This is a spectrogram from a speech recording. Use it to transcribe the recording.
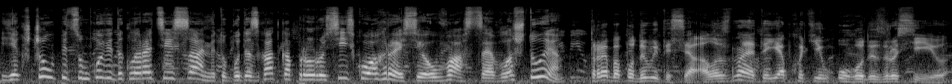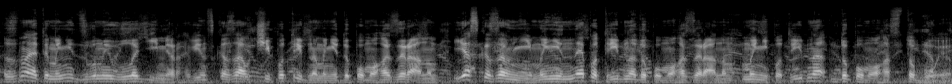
Якщо у підсумковій декларації саміту буде згадка про російську агресію, у вас це влаштує? Треба подивитися, але знаєте, я б хотів угоди з Росією. Знаєте, мені дзвонив Владімір. Він сказав, чи потрібна мені допомога з Іраном. Я сказав ні, мені не потрібна допомога з Іраном. Мені потрібна допомога з тобою.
